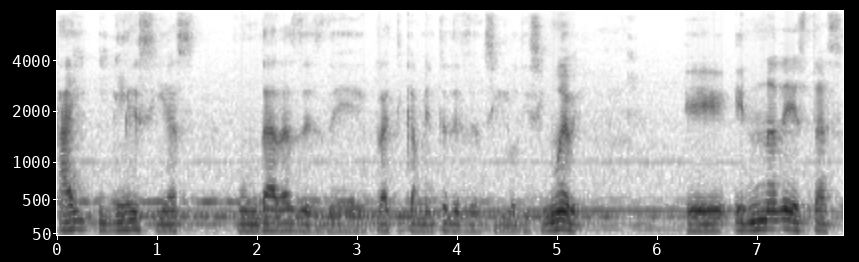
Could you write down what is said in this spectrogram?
hay iglesias fundadas desde prácticamente desde el siglo XIX. Eh, en una de estas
